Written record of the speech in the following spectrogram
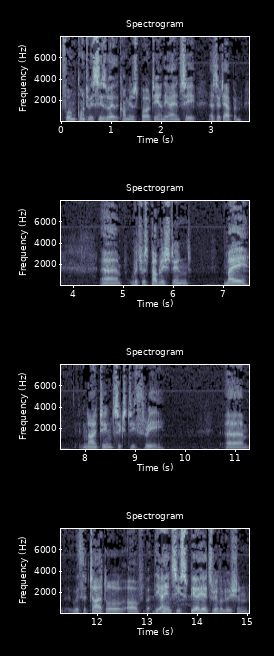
for Mkhonto weSizwe, the Communist Party and the ANC, as it happened, um, which was published in May 1963 um, with the title of The ANC Spearheads Revolution,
